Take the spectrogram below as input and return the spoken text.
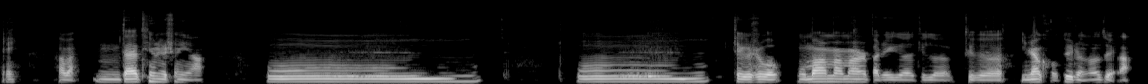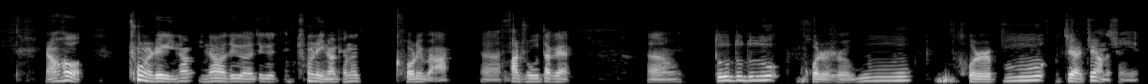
哎，好吧，嗯，大家听这声音啊，呜呜，这个是我我慢慢慢慢把这个这个这个饮料口对准了嘴了，然后冲着这个饮料饮料这个这个冲着饮料瓶的口里边啊，呃，发出大概嗯嘟嘟嘟嘟嘟，或者是呜，或者是不这样这样的声音。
